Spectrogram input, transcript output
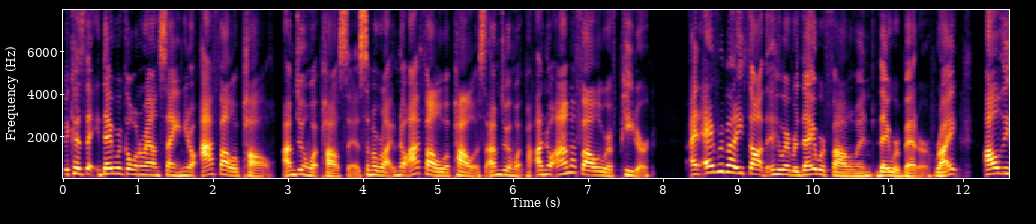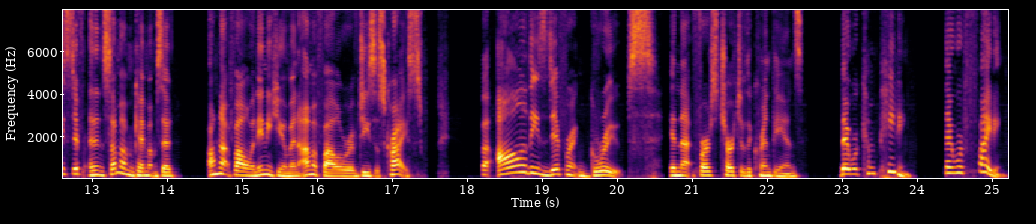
because they, they were going around saying, you know, I follow Paul. I'm doing what Paul says. Some were like, no, I follow Apollos. I'm doing what Paul. I know I'm a follower of Peter. And everybody thought that whoever they were following, they were better, right? All of these different, and then some of them came up and said, I'm not following any human. I'm a follower of Jesus Christ. But all of these different groups in that first church of the Corinthians, they were competing, they were fighting,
